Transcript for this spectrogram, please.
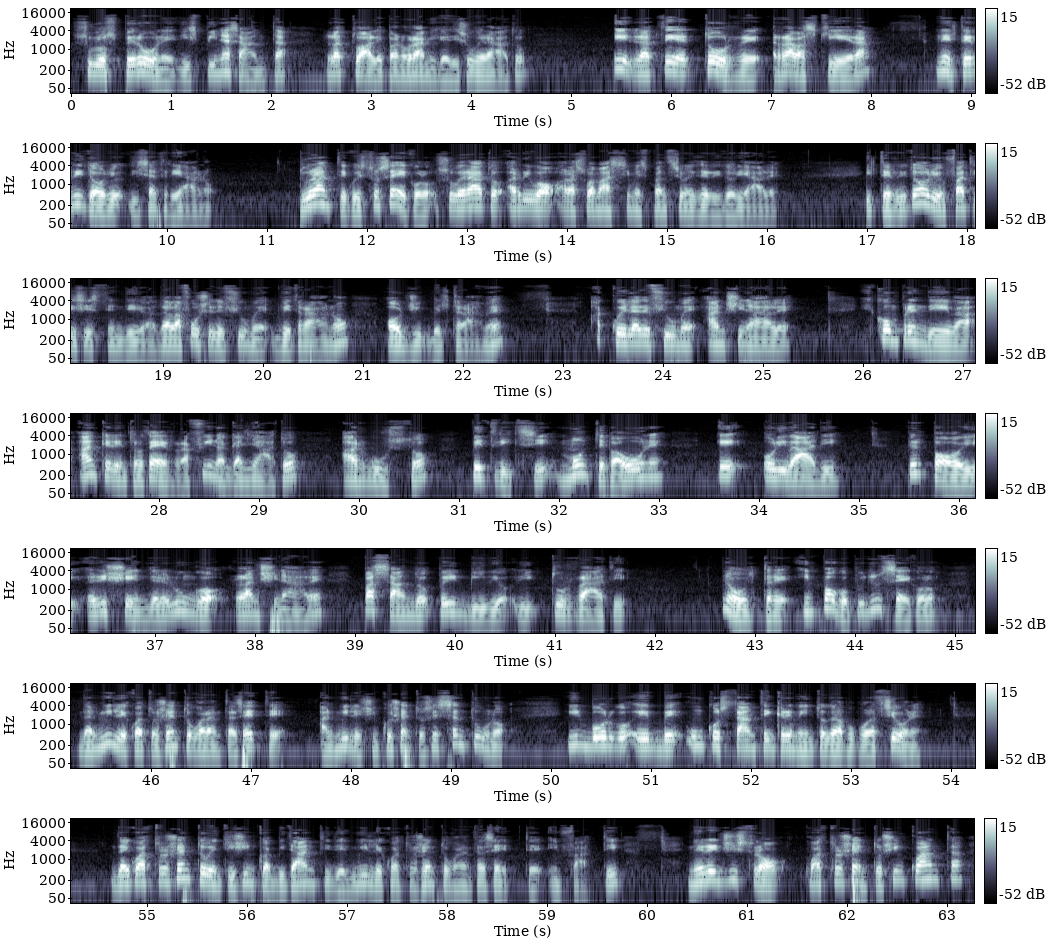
sullo sperone di Spinasanta, l'attuale panoramica di Soverato, e la te- Torre Ravaschiera nel territorio di Satriano. Durante questo secolo Soverato arrivò alla sua massima espansione territoriale. Il territorio infatti si estendeva dalla foce del fiume Vetrano, oggi Beltrame, a quella del fiume Ancinale e comprendeva anche l'entroterra fino a Gagliato, Argusto, Petrizzi, Montepaone e Olivadi, per poi riscendere lungo l'Ancinale passando per il bivio di Turrati. Inoltre, in poco più di un secolo, dal 1447 al 1561, il borgo ebbe un costante incremento della popolazione. Dai 425 abitanti del 1447, infatti, ne registrò 450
